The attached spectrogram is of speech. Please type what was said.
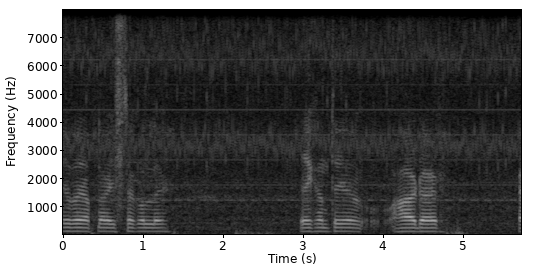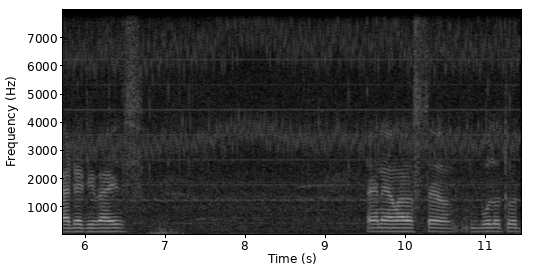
এভাবে আপনারা ইচ্ছা করলে এখান থেকে হার্ডওয়্যার অ্যাডেড ডিভাইস এখানে আমার হচ্ছে ব্লুটুথ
